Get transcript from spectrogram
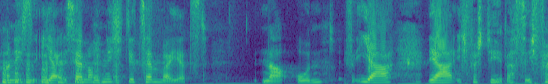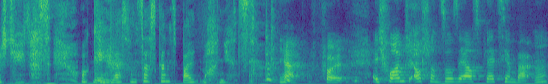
Und ich so, ja, ist ja noch nicht Dezember jetzt. Na und? So, ja, ja, ich verstehe das, ich verstehe das. Okay, lass uns das ganz bald machen jetzt. Ja, voll. Ich freue mich auch schon so sehr aufs Plätzchenbacken.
